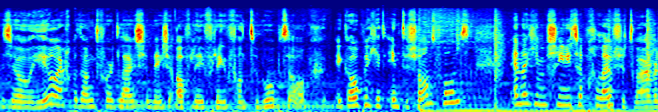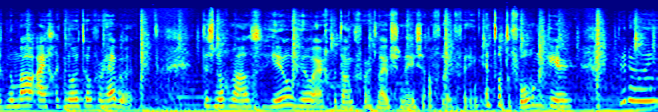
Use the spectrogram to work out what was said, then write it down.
Zo, heel erg bedankt voor het luisteren naar deze aflevering van Taboe Talk. Ik hoop dat je het interessant vond en dat je misschien iets hebt geluisterd waar we het normaal eigenlijk nooit over hebben. Dus nogmaals, heel heel erg bedankt voor het luisteren naar deze aflevering. En tot de volgende keer. Doei doei!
